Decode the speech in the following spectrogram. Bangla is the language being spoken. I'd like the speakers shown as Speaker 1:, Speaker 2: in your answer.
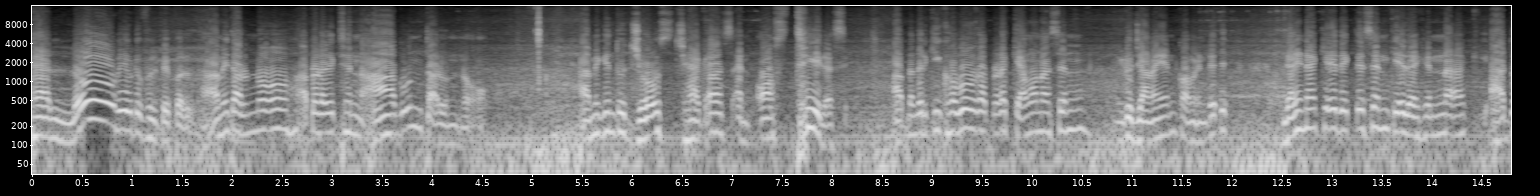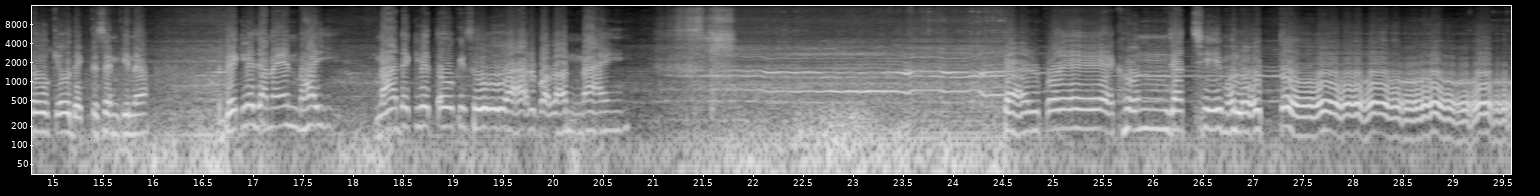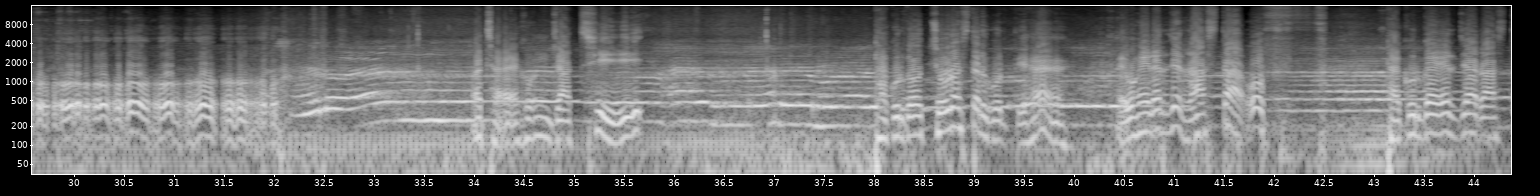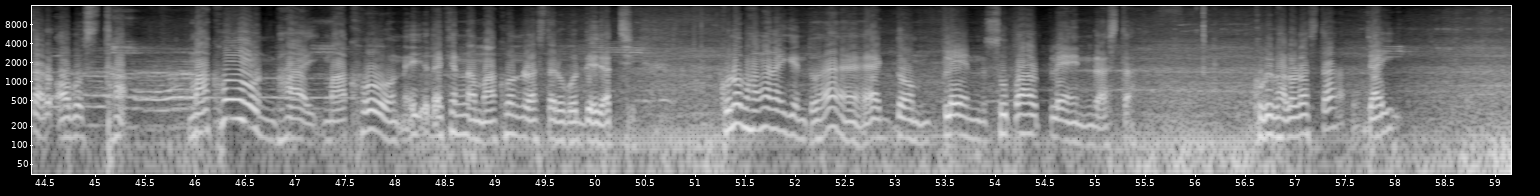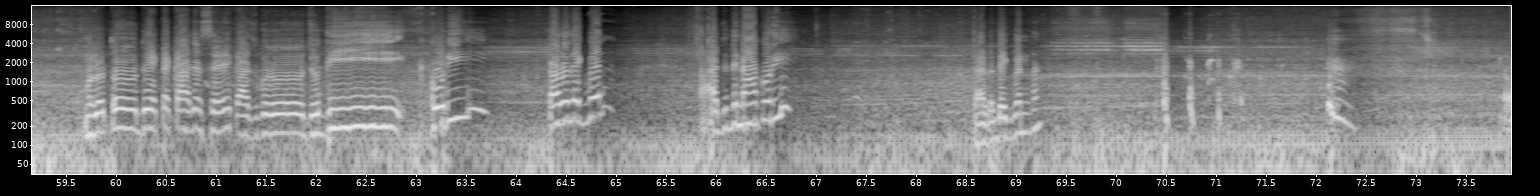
Speaker 1: হ্যালো বিউটিফুল পিপল আমি তারুণ্য। আপনারা দেখছেন আগুন তারুণ্য। আমি কিন্তু জোস ঝ্যাগাস অ্যান্ড অস্থির আছি। আপনাদের কি খবর? আপনারা কেমন আছেন? একটু জানাইন কমেন্টে। জানি না কে দেখতেছেন, কে দেখেন না, আদৌ কেউ দেখতেছেন কি না দেখলে জানাইন ভাই, না দেখলে তো কিছু আর বলার নাই। তারপরে এখন যাচ্ছি মূলত আচ্ছা এখন যাচ্ছি ঠাকুরগাঁও চৌরাস্তার উপর দিয়ে হ্যাঁ? এবং এটার যে রাস্তা ওফ ঠাকুরগাঁয়ের যা রাস্তার অবস্থা। মাখন ভাই, মাখন, এই যে দেখেন না, মাখন রাস্তার উপর দিয়ে যাচ্ছি। কোনো ভাঙা নাই কিন্তু হ্যাঁ? একদম প্লেন, সুপার প্লেন রাস্তা। খুবই ভালো রাস্তা, যাই। মূলত দুই একটা কাজ আছে, কাজগুলো যদি করি তাহলে দেখবেন, আর যদি না করি, তাহলে দেখবেন না।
